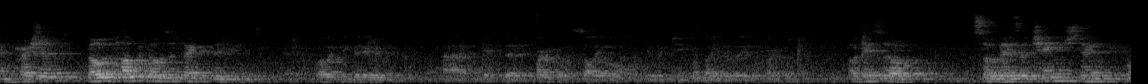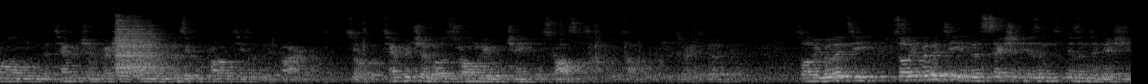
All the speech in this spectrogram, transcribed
and pressure, those, how would those affect the unit? Well, I think that it would, uh, if the particle is soluble, it would change the solubility of the particle. Okay, so, so there's a change then from the temperature and pressure from the physical properties of the environment. So temperature most strongly would change viscosity, for example, which was very good. Solubility, solubility in this section isn't, isn't an issue.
